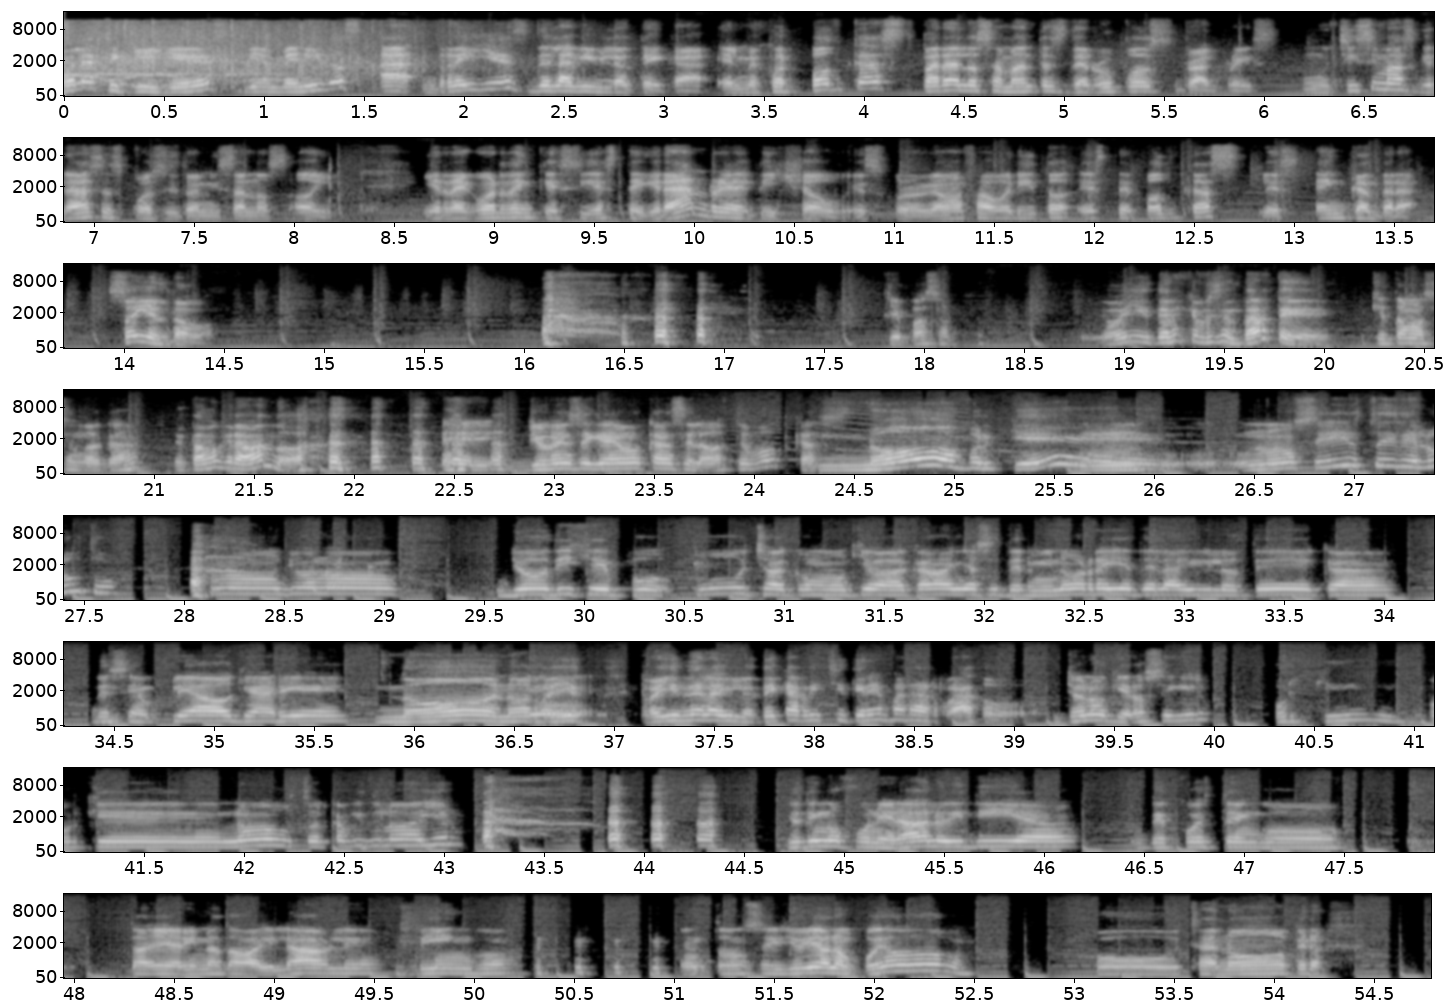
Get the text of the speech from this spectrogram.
Hola chiquillos, bienvenidos a Reyes de la Biblioteca, el mejor podcast para los amantes de RuPaul's Drag Race. Muchísimas gracias por sintonizarnos hoy. Y recuerden que si este gran reality show es su programa favorito, este podcast les encantará. Soy el Dogo. ¿Qué pasa? Oye, tienes que presentarte. ¿Qué estamos haciendo acá? Estamos grabando. Eh, yo pensé que habíamos cancelado este podcast. No, ¿por qué? Mm, No sé, yo estoy de luto. No, yo no. Yo dije, "Pu- pucha, como que bacán, ya se terminó Reyes de la Biblioteca. Desempleado, ¿qué haré? No, no, Eh, Reyes, Reyes de la Biblioteca Richie tiene para rato. Yo no quiero seguir ¿Por qué? porque no me gustó el capítulo de ayer. Yo tengo funeral hoy día, después tengo tallarinata bailable, bingo. Entonces yo ya no puedo. Pucha, no, pero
